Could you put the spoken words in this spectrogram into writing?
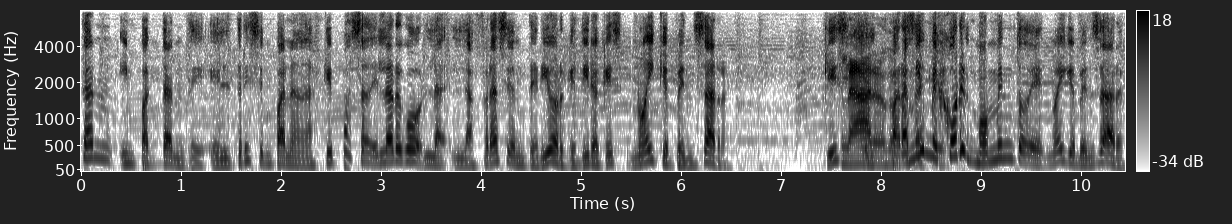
tan impactante el tres empanadas que pasa de largo la, la frase anterior que tira, que es no hay que pensar. Que es, Claro, el- que para mí es que- mejor el momento de no hay que pensar.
